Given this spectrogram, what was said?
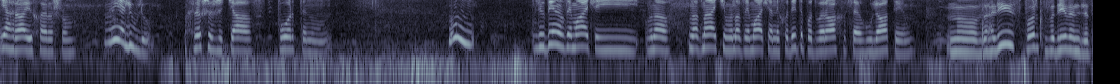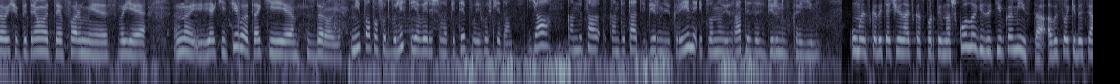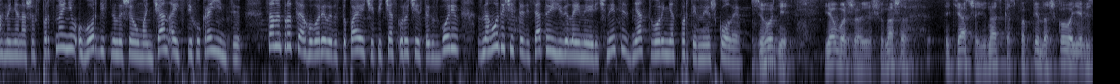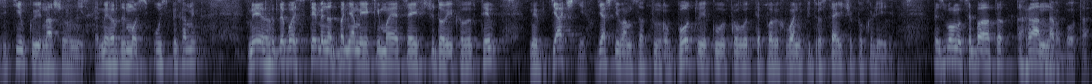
я граю хорошо. Ну, я люблю хороше життя, спорт. Ну, ну, людина займається і вона, вона знає, чим вона займається, а не ходити по дворах, це гуляти. Ну, взагалі, спорт потрібен для того, щоб підтримувати в формі своє ну, як і тіло, так і здоров'я. Мій папа футболіст, і я вирішила піти по його слідам. Я кандидат, кандидат збірної України і планую грати за збірну України. Уманська дитячо-юнацька спортивна школа – візитівка міста, а високі досягнення наших спортсменів – гордість не лише уманчан, а й всіх українців. Саме про це говорили виступаючи під час урочистих зборів з нагоди 60-ї ювілейної річниці з дня створення спортивної школи. Сьогодні я вважаю, що наша дитяча юнацька спортивна школа є візитівкою нашого міста. Ми гордимося успіхами, ми гордимося тими надбаннями, які має цей чудовий колектив. Ми вдячні, вдячні вам за ту роботу, яку ви проводите по вихованню підростаючого покоління. Безумовно, це багатогранна робота.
